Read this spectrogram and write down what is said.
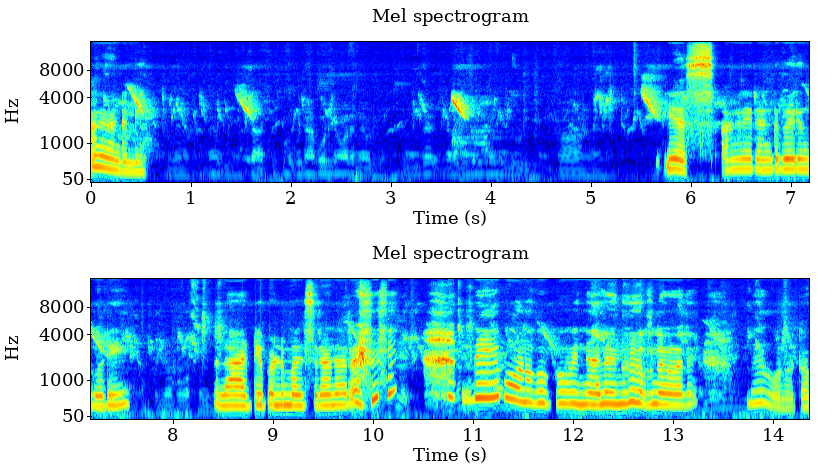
അങ്ങനെ കണ്ടില്ലേ? യെസ് അങ്ങനെ രണ്ടുപേരും കൂടി നല്ല അടിപൊളി മത്സരമാണ് ദേ പോണു കുക്കു പിന്നാലെ എന്ന് പറഞ്ഞ പോലെ. ദേ പോണു കേട്ടോ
